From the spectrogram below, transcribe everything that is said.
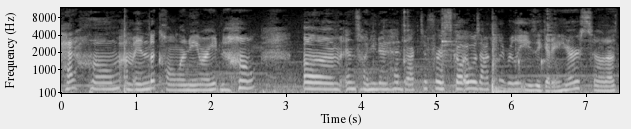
head home. I'm in the colony right now. Um, and so I need to head back to Frisco. It was actually really easy getting here, so that's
